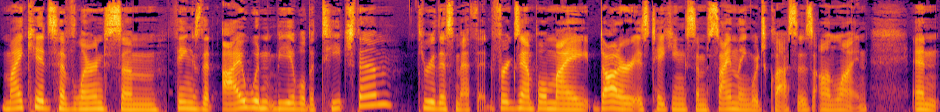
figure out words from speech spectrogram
my kids have learned some things that I wouldn't be able to teach them through this method. For example, my daughter is taking some sign language classes online, and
